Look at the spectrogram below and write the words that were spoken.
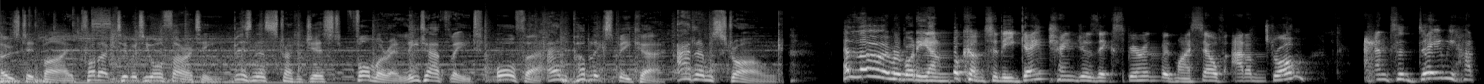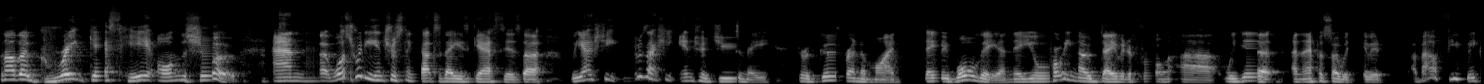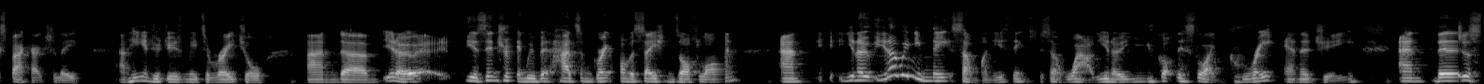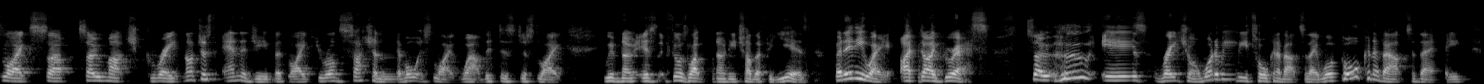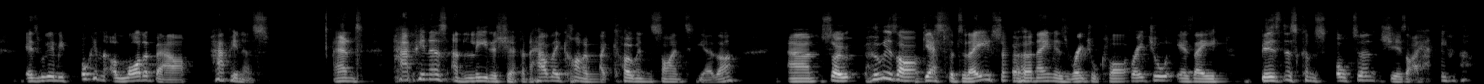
Hosted by Productivity Authority, business strategist, former elite athlete, author, and public speaker, Adam Strong. Hello, everybody, and welcome to the Game Changers experience with myself, Adam Strong. And today we had another great guest here on the show. And uh, what's really interesting about today's guest is uh, we actually it was actually introduced to me through a good friend of mine, David Waldy. And you'll probably know David from uh, we did a, an episode with David about a few weeks back actually, and he introduced me to Rachael. And um, you know, it's interesting. We've been, had some great conversations offline. And you know, you know, when you meet someone, you think to yourself, "Wow, you know, you've got this like great energy, and there's just like so so much great, not just energy, but like you're on such a level. It's like, wow, this is just like we've known. It feels like we've known each other for years. But anyway, I digress. So, who is Rachael, and what are we be talking about today? We're talking about today is we're going to be talking a lot about happiness and happiness and leadership and how they kind of like coincide together. Um, so, who is our guest for today? So, her name is Rachael Clarke. Rachael is a business consultant. She is a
